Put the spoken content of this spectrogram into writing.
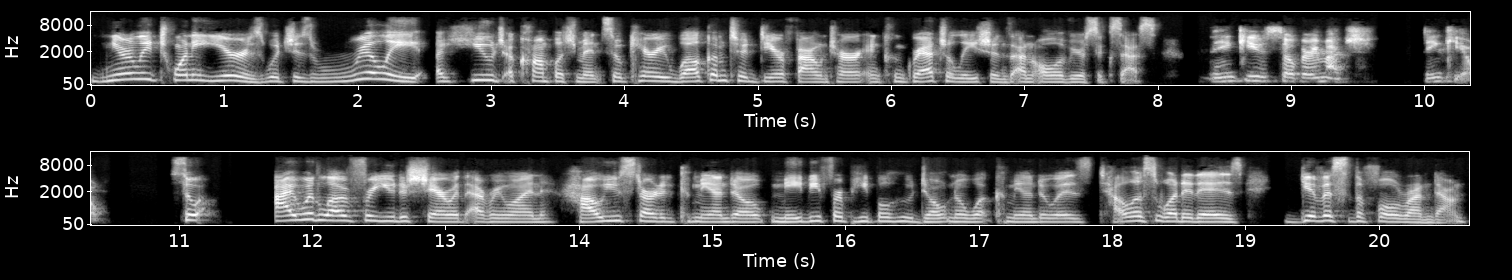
nearly 20 years, which is really a huge accomplishment. So, Carrie, welcome to Dear Found Her and congratulations on all of your success. Thank you so very much. Thank you. So, I would love for you to share with everyone how you started Commando. Maybe for people who don't know what Commando is, tell us what it is. Give us the full rundown.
